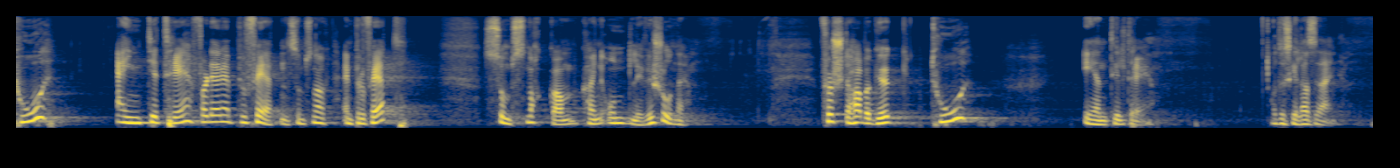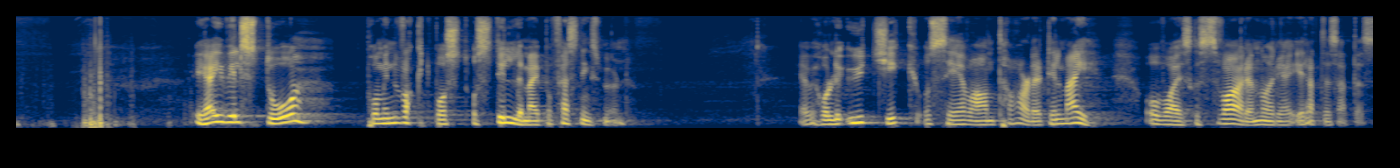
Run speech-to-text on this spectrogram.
2, 1-3, for det er som snakker, en profet som snakker om hva en åndelig visjon er. Første Habakuk 2, 1-3. Og du skal lese den. Jeg vil stå på min vaktpost og stille meg på festningsmuren. Jeg vil holde utkikk og se hva han taler til meg, og hva jeg skal svare når jeg irettesettes.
